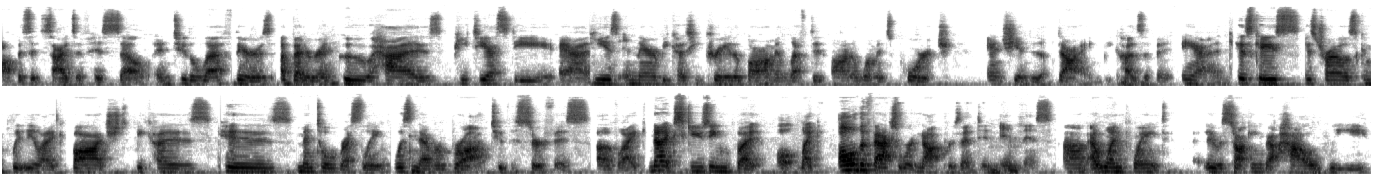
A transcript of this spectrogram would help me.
opposite sides of his cell. And to the left, there's a veteran who has PTSD and he is in there because he created a bomb and left it on a woman's porch and she ended up dying because of it. And his case, his trial is completely like botched because his mental wrestling was never brought to the surface of like not excusing, but all, like all the facts were not presented in this. Um, at one point, it was talking about how we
